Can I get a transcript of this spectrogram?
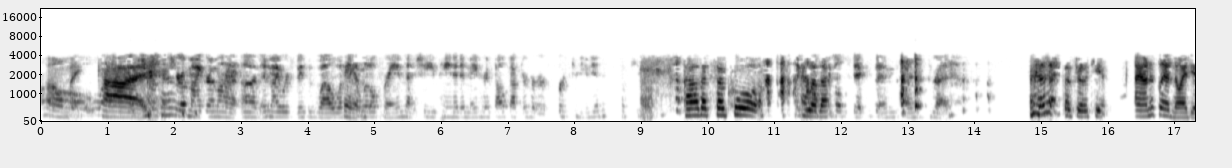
Oh my wow. gosh. I have a picture of my grandma uh, in my workspace as well with like a little frame that she painted and made herself after her first communion. So cute. Oh, that's so cool. like I love that. sticks and, and thread. that's really cute. I honestly had no idea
